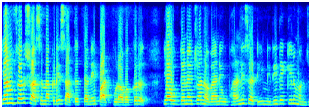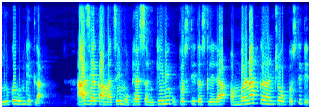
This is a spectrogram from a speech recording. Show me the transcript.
यानुसार शासनाकडे सातत्याने पाठपुरावा करत या उद्यानाच्या नव्याने उभारणीसाठी निधी देखील मंजूर करून घेतला. आज या कामाचे मोठ्या संख्येने उपस्थित असलेल्या अंबरनाथकरांच्या उपस्थितीत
